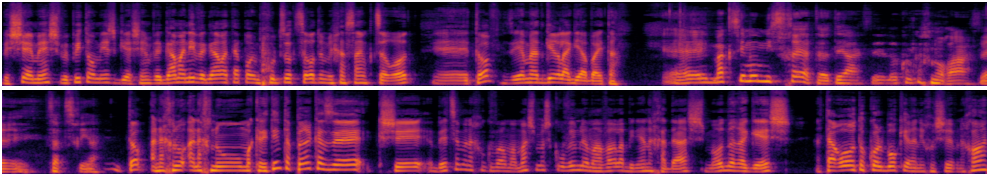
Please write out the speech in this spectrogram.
בשמש ופתאום יש גשם וגם אני וגם אתה פה עם חולצות קצרות ומכנסיים קצרות טוב זה יהיה מאתגר להגיע הביתה. אה, מקסימום נסחה אתה יודע זה לא כל כך נורא זה קצת שחייה. טוב אנחנו אנחנו מקליטים את הפרק הזה כשבעצם אנחנו כבר ממש ממש קרובים למעבר לבניין החדש מאוד מרגש אתה רואה אותו כל בוקר אני חושב נכון?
